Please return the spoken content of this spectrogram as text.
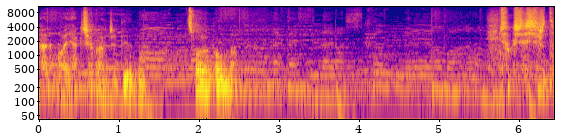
Yani manyakça bence diye de. Sonra da ondan. Çok şaşırdım.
